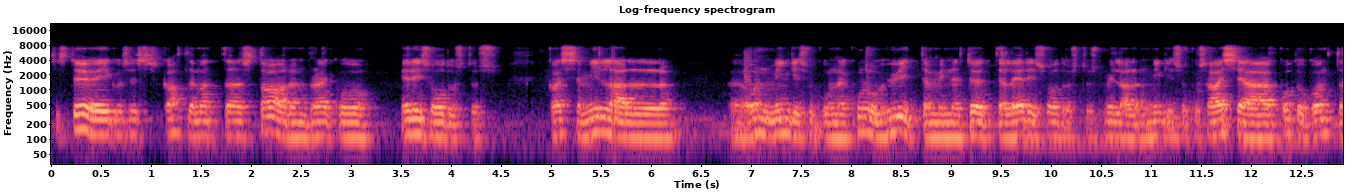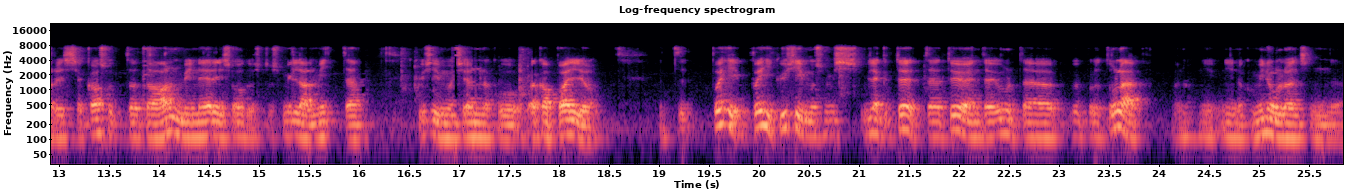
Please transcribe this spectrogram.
siis tööõiguses kahtlemata staar on praegu erisoodustus. kas ja millal Äh, on mingisugune kulu hüvitamine töötajale erisoodustus, millal on mingisuguse asja kodukontorisse kasutada andmine erisoodustus, millal mitte. küsimusi on nagu väga palju. et põhi, põhiküsimus, mis, millega töötaja tööandja juurde võib-olla tuleb, noh, nii, nii nagu minul on siin äh,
